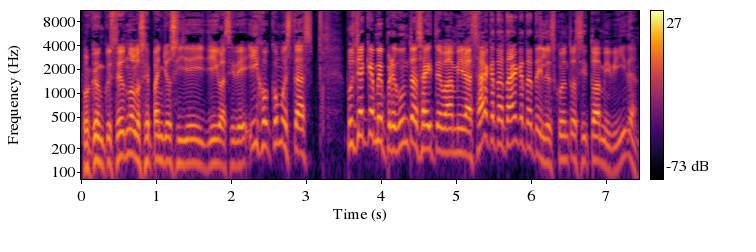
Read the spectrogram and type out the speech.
Porque aunque ustedes no lo sepan, yo sí digo así de, hijo, ¿cómo estás? Pues ya que me preguntas, ahí te va, mira, sácate, sácate, y les cuento así toda mi vida.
